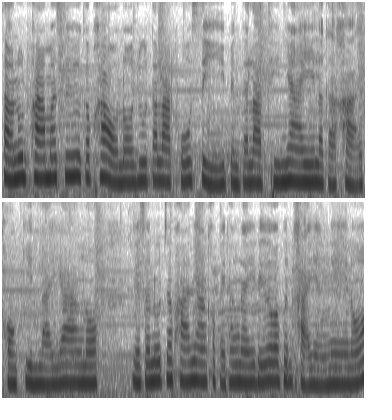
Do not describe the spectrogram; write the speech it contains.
สาวนุชพามาซื้อกับข้าวเนาะอยู่ตลาดโพสีเป็นตลาดที่ใหญ่แล้วก็ขายของกินหลายอย่างเนาะเดี๋ยวสาวนุชจะพายางเข้าไปทางในเด้อว่าเพิ่อนขายอย่างแน่เนาะ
